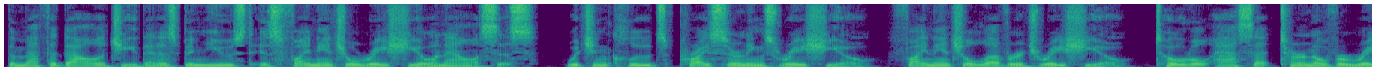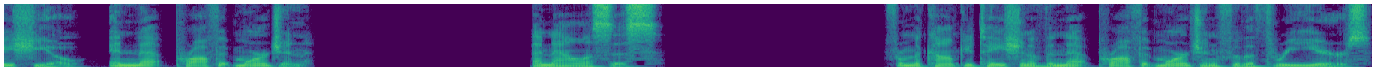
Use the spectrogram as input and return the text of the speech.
the methodology that has been used is financial ratio analysis, which includes price-earnings ratio, financial leverage ratio, total asset turnover ratio, and net profit margin. Analysis From the computation of the net profit margin for the three years,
